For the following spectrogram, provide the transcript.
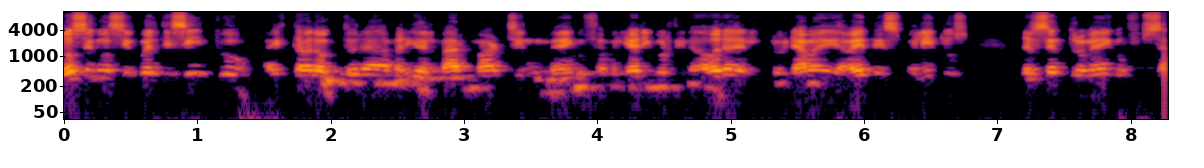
12 con 55, ahí está la doctora María del Mar Martin, médico familiar y coordinadora del programa de diabetes mellitus del Centro Médico FUSAT.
